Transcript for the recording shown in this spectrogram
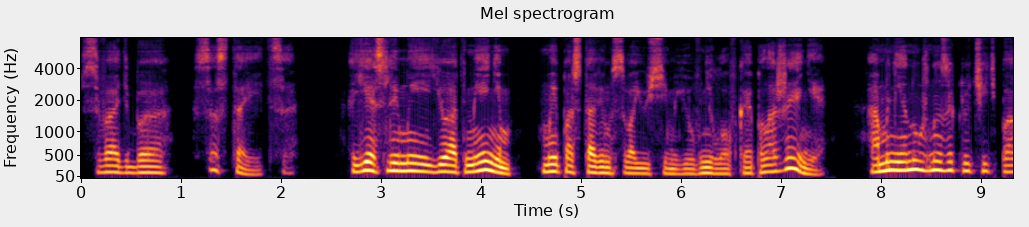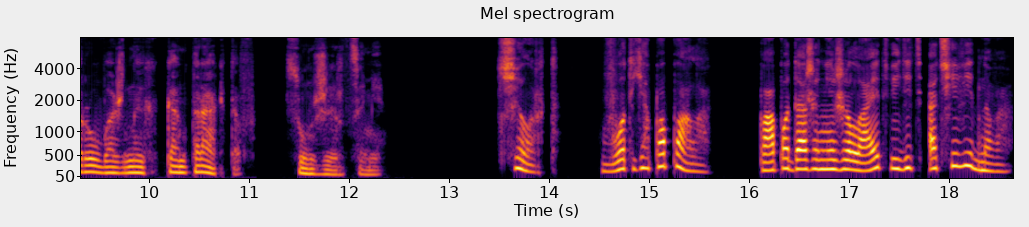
«Свадьба состоится. Если мы ее отменим, мы поставим свою семью в неловкое положение, а мне нужно заключить пару важных контрактов с унжирцами. Черт, вот я попала. Папа даже не желает видеть очевидного.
